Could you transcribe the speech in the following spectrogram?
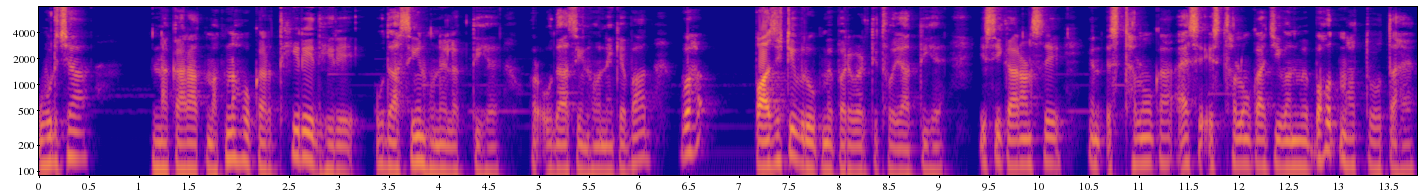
ऊर्जा नकारात्मक न होकर धीरे धीरे उदासीन होने लगती है और उदासीन होने के बाद वह पॉजिटिव रूप में परिवर्तित हो जाती है। इसी कारण से इन स्थलों का, ऐसे स्थलों का जीवन में बहुत महत्व होता है।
